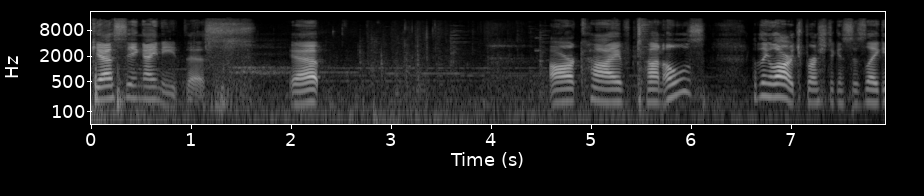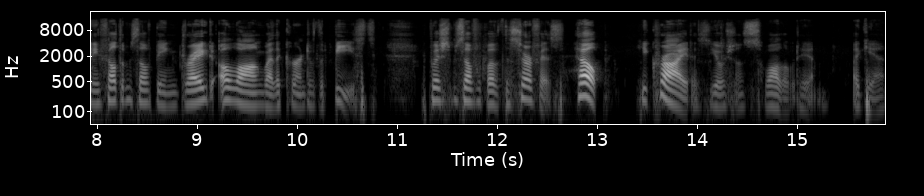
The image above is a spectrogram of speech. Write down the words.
Guessing I need this. Yep. Archive tunnels? Something large brushed against his leg, and he felt himself being dragged along by the current of the beast. He pushed himself above the surface. Help! He cried as the ocean swallowed him again.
